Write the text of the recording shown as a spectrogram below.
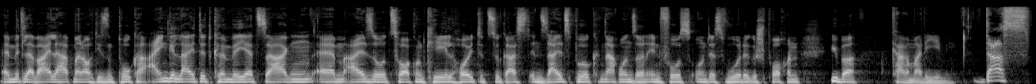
äh, mittlerweile hat man auch diesen Poker eingeleitet, können wir jetzt sagen. Ähm, also Zorc und Kehl heute zu Gast in Salzburg nach unseren Infos und es wurde gesprochen über Karim Adeyemi. Das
